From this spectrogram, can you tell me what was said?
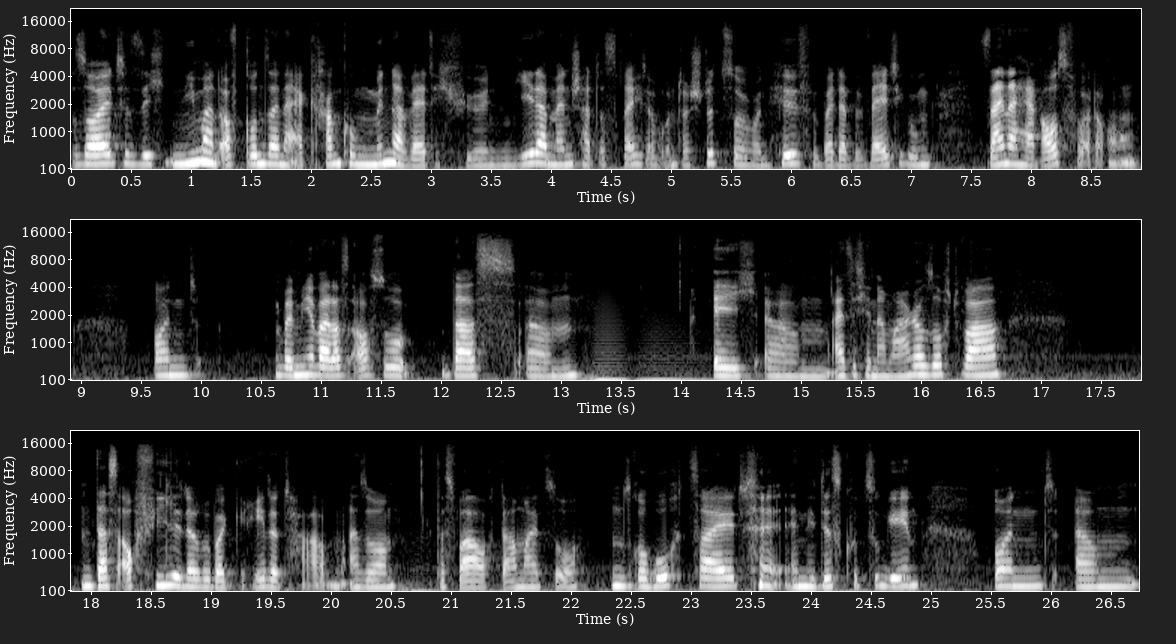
sollte sich niemand aufgrund seiner Erkrankung minderwertig fühlen. Jeder Mensch hat das Recht auf Unterstützung und Hilfe bei der Bewältigung seiner Herausforderungen. Und bei mir war das auch so, dass ähm, ich, ähm, als ich in der Magersucht war, dass auch viele darüber geredet haben. Also das war auch damals so unsere Hochzeit, in die Disco zu gehen. Und ähm,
